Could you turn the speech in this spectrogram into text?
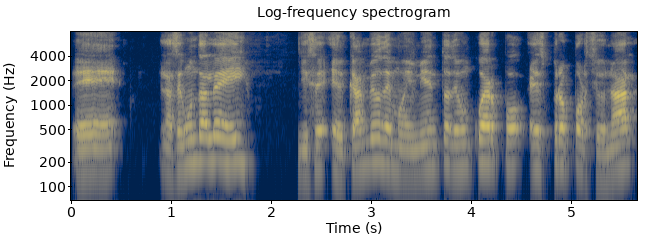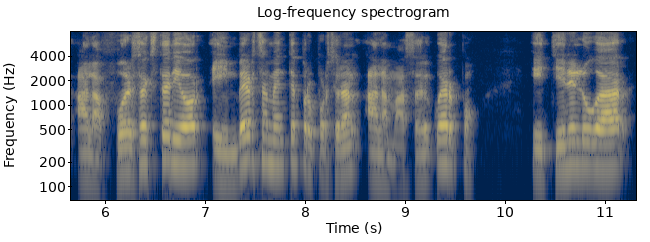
Eh, la segunda ley Dice, el cambio de movimiento de un cuerpo es proporcional a la fuerza exterior e inversamente proporcional a la masa del cuerpo y tiene lugar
